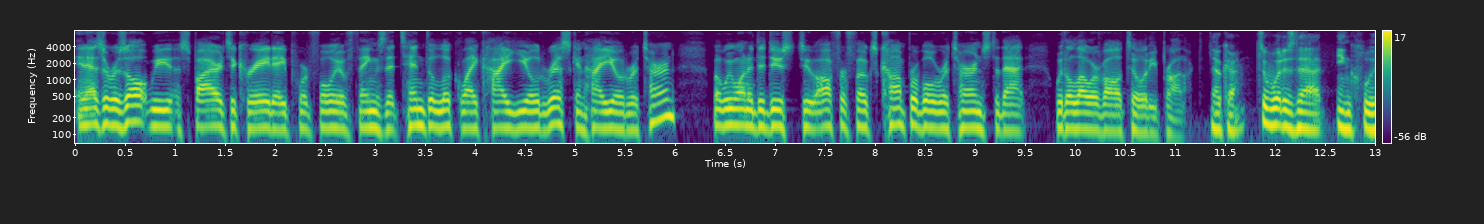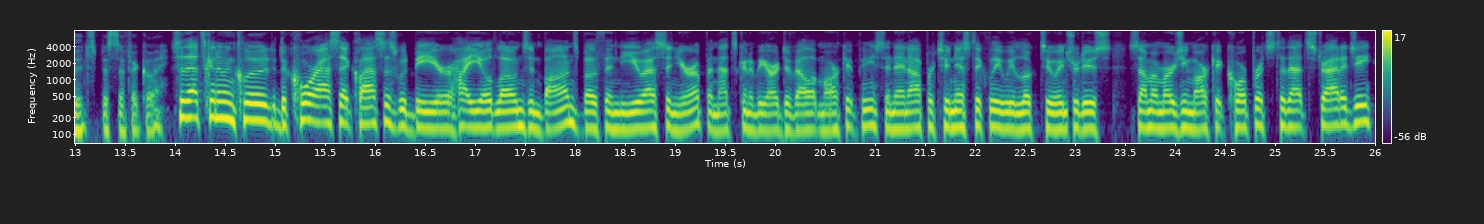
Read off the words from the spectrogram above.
And as a result, we aspire to create a portfolio of things that tend to look like high yield risk and high yield return, but we wanted to do to offer folks comparable returns to that with a lower volatility product. Okay. So what does that include specifically? So that's going to include the core asset classes would be your high yield loans and bonds both in the US and Europe and that's going to be our developed market piece and then opportunistically we look to introduce some emerging market corporates to that strategy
